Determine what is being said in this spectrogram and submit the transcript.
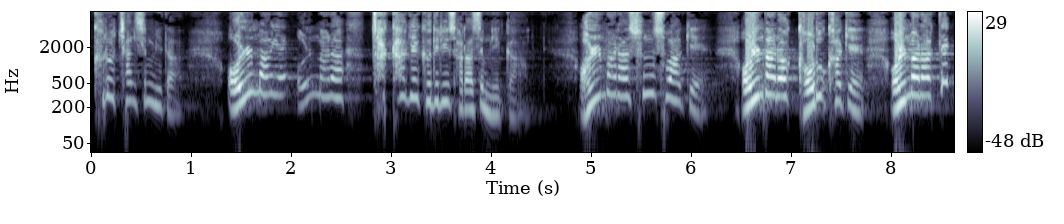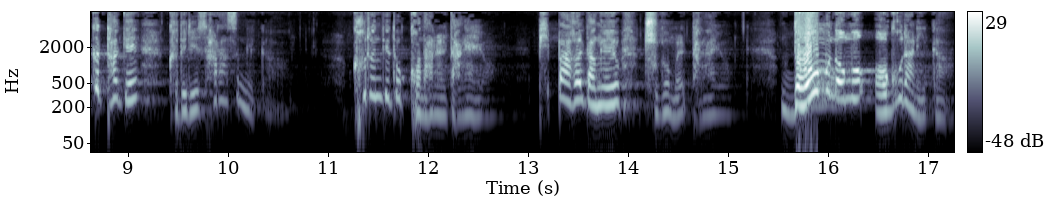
그렇지 않습니다. 얼마나, 얼마나 착하게 그들이 살았습니까? 얼마나 순수하게, 얼마나 거룩하게, 얼마나 깨끗하게 그들이 살았습니까? 그런데도 고난을 당해요. 핍박을 당해요. 죽음을 당해요. 너무너무 억울하니까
